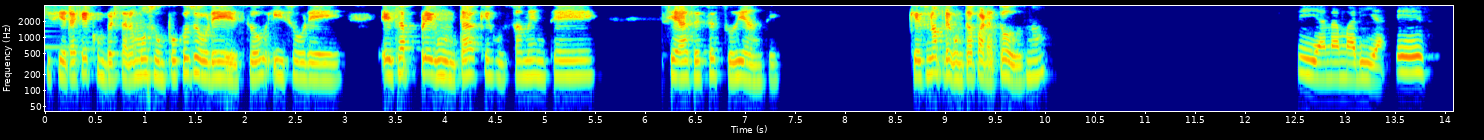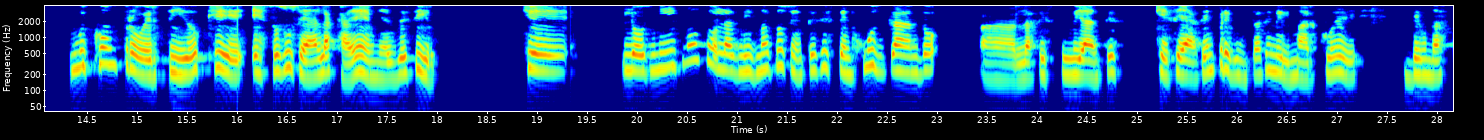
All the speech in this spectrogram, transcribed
Quisiera que conversáramos un poco sobre eso y sobre esa pregunta que justamente se hace estudiante, que es una pregunta para todos, ¿no? Sí, Ana María, es muy controvertido que esto suceda en la academia, es decir, que los mismos o las mismas docentes estén juzgando a las estudiantes que se hacen preguntas en el marco de, de unas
